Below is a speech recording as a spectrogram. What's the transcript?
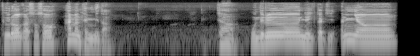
들어가서서 하면 됩니다. 자, 오늘은 여기까지. 안녕.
